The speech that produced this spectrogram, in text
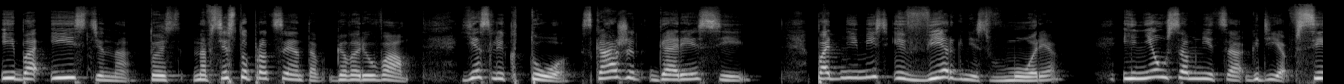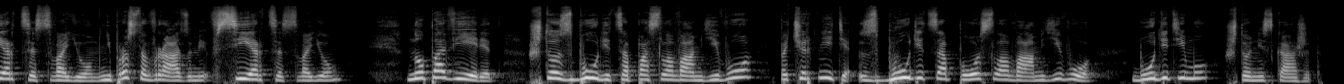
ибо истина, то есть на все сто процентов говорю вам, если кто скажет горе сей, поднимись и ввергнись в море, и не усомниться, где? В сердце своем, не просто в разуме, в сердце своем, но поверит, что сбудется по словам его, подчеркните, сбудется по словам его, будет ему, что не скажет.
